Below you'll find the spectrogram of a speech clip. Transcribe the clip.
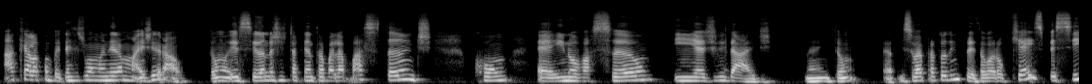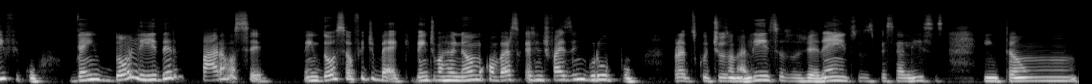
aquela competência de uma maneira mais geral. Então, esse ano a gente está querendo trabalhar bastante com é, inovação e agilidade. Né? Então, é, isso vai para toda empresa. Agora, o que é específico vem do líder para você, vem do seu feedback, vem de uma reunião, uma conversa que a gente faz em grupo para discutir os analistas, os gerentes, os especialistas. Então,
